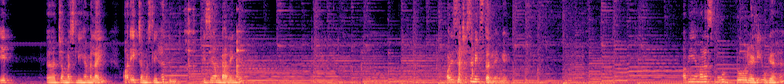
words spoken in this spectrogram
एक चम्मच ली है मलाई और एक चम्मच ली है दूध। इसे हम डालेंगे। और इसे अच्छे से मिक्स कर लेंगे। अब ये हमारा स्मूथ डो रेडी हो गया है।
